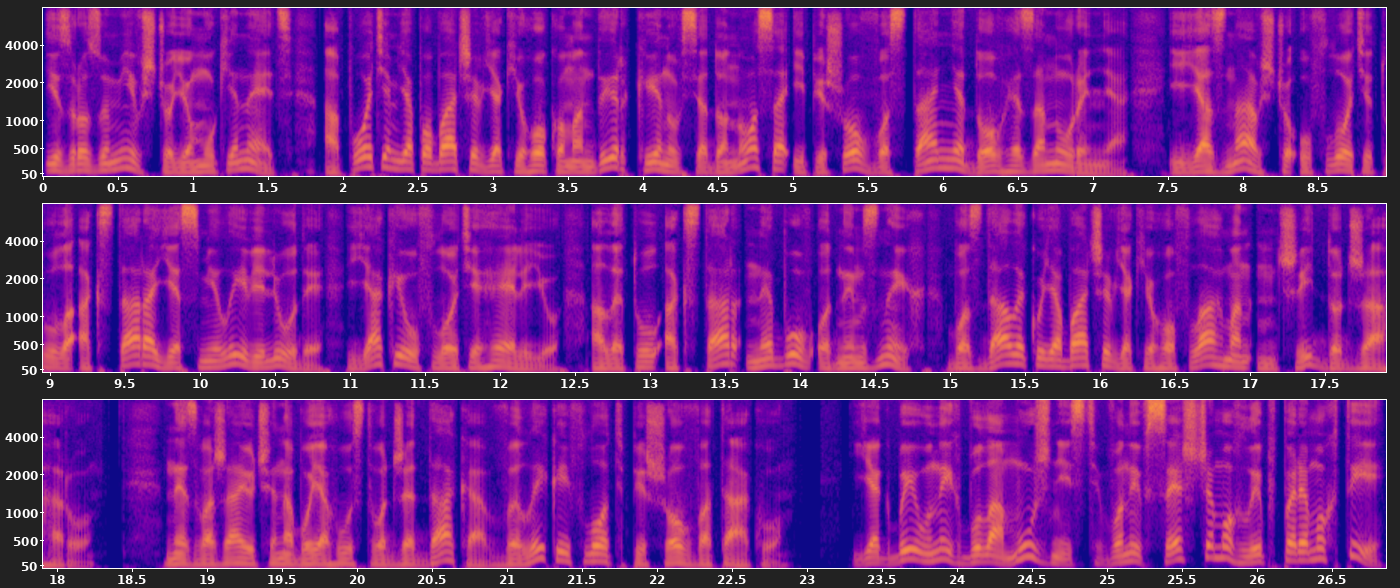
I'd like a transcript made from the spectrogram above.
і зрозумів, що йому кінець, а потім я побачив, як його командир кинувся до носа і пішов в останнє довге занурення. І я знав, що у флоті Тул Акстара є сміливі люди, як і у флоті Гелію, але Тул Акстар не був одним з них, бо здалеку я бачив, як його флагман мчить до Джагару. Незважаючи на боягузтво Джеддака, великий флот пішов в атаку. Якби у них була мужність, вони все ще могли б перемогти,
